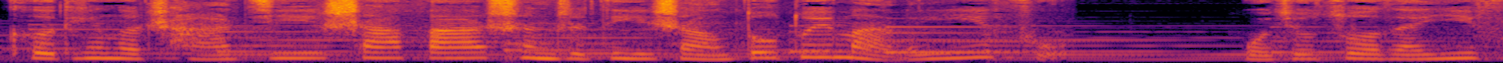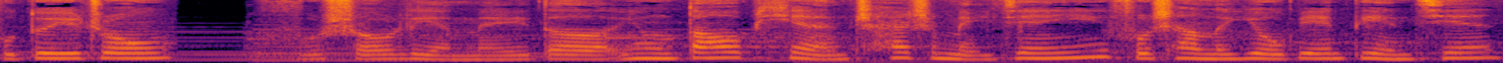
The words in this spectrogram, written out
客厅的茶几、沙发，甚至地上都堆满了衣服，我就坐在衣服堆中，俯首敛眉的用刀片拆着每件衣服上的右边垫肩，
